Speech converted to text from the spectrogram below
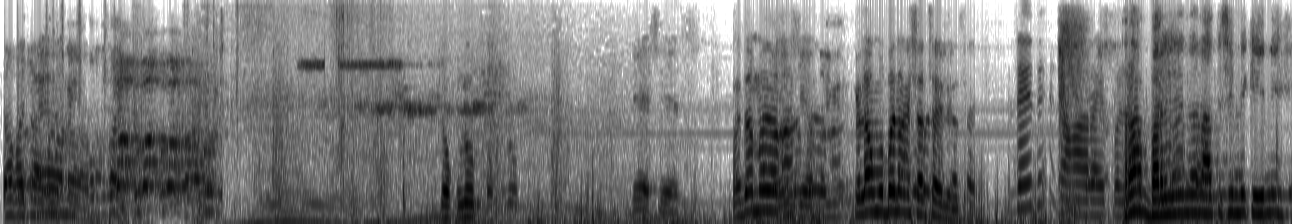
Ito, ito, ito, ito. Chok loop. Yes, yes. Madam, ano, kailangan mo ba ng SR silencer? Hindi, hindi. Naka-rifle Tara, barilin na natin si Mikini.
